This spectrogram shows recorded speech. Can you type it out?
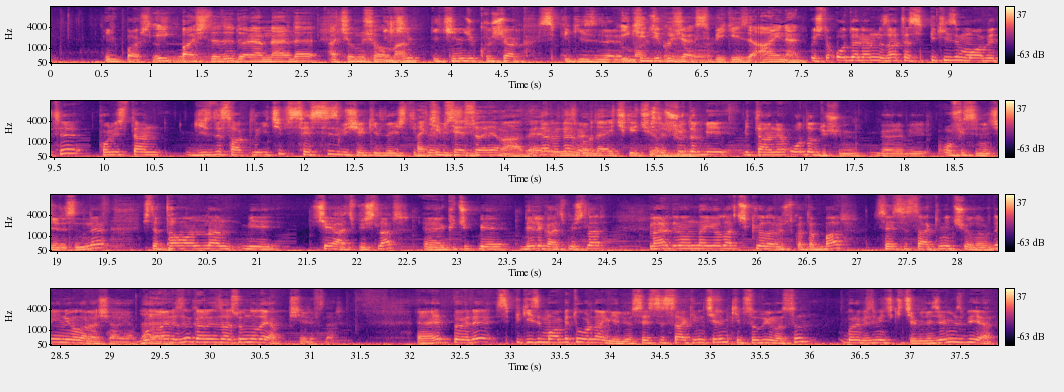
İlk başladı. ilk başladığı dönemlerde açılmış olman. İkin- ikinci kuşak speakeasy'lerin İkinci başladığı kuşak speakeasy aynen. İşte o dönemde zaten speakeasy muhabbeti polisten gizli saklı içip sessiz bir şekilde Ha, içtikleri kimseye için. söyleme abi. Tabii, Biz tabii. burada içki içiyoruz. İşte şurada gibi. bir bir tane oda düşün böyle bir ofisin içerisinde. İşte tavandan bir şey açmışlar. e, küçük bir delik açmışlar. Merdivenden yola çıkıyorlar üst kata bar. Sessiz sakin içiyorlar orada iniyorlar aşağıya. Bunun Evet. aynısını kanalizasyonda da yapmış herifler. E, hep böyle speakeasy muhabbeti oradan geliyor. Sessiz sakin içelim kimse duymasın. Burası bizim içki içebileceğimiz bir yer.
